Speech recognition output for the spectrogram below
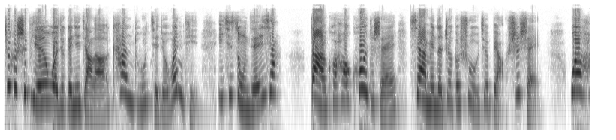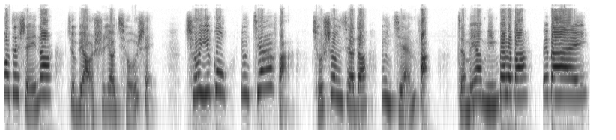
这个视频我就给你讲了看图解决问题，一起总结一下：大括号括着谁，下面的这个数就表示谁；问号在谁那儿，就表示要求谁。求一共用加法，求剩下的用减法。怎么样，明白了吧？拜拜。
